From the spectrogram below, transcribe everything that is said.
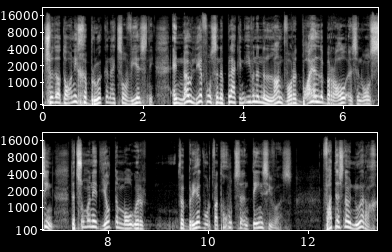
sodat daar nie gebrokenheid sal wees nie. En nou leef ons in 'n plek en ewen in 'n land waar dit baie liberaal is en ons sien dit sommer net heeltemal oor verbreek word wat God se intensie was. Wat is nou nodig?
